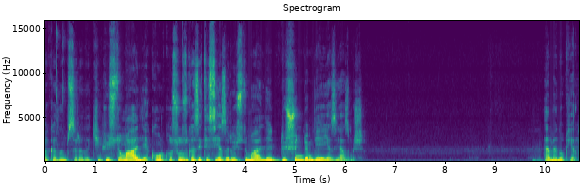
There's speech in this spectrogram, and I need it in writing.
Bakalım sırada kim? Hüsnü Mahalle, Korkusuz gazetesi yazarı Hüsnü Mahalle düşündüm diye yazı yazmış. Hemen okuyalım.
